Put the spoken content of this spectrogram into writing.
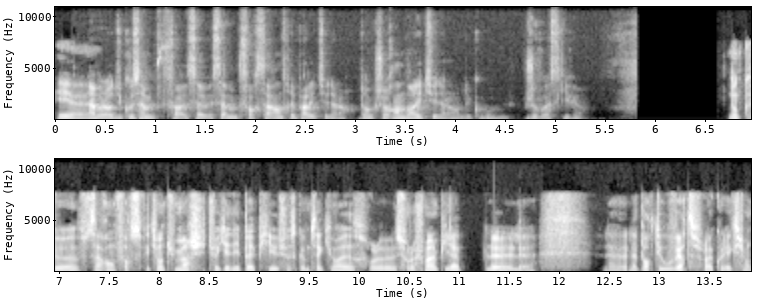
Et euh, Ah, bah alors du coup, ça me, ça, ça me force à rentrer par l'étude alors. Donc je rentre dans l'étude alors, du coup, je vois ce qu'il veut. donc euh, ça renforce effectivement, tu marches et tu vois qu'il y a des papiers, des choses comme ça qui vont sur le, sur le chemin, puis la, la, la- la- la porte est ouverte sur la collection.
